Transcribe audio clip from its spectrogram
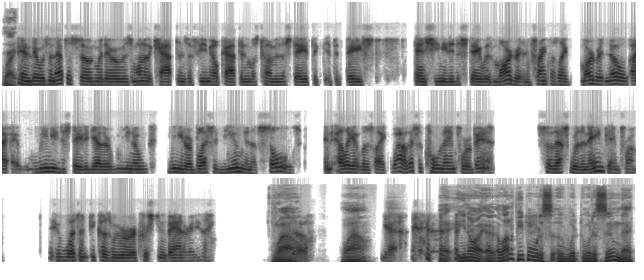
Right. And there was an episode where there was one of the captains, a female captain, was coming to stay at the at the base, and she needed to stay with Margaret. And Frank was like, "Margaret, no, I, I we need to stay together. You know, we need our blessed union of souls." And Eliot was like, "Wow, that's a cool name for a band." So that's where the name came from it wasn't because we were a Christian band or anything. Wow. So, wow. Yeah. uh, you know, a, a, lot of people would would would assume that,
